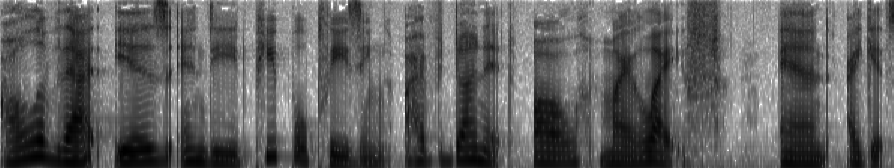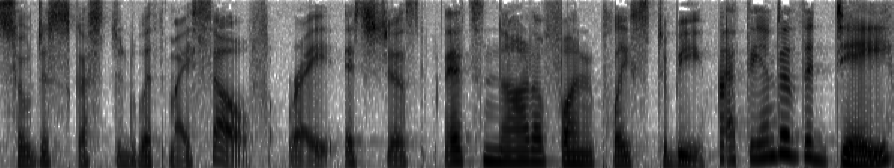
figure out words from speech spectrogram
All of that is indeed people pleasing. I've done it all my life. And I get so disgusted with myself, right? It's just, it's not a fun place to be. At the end of the day,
